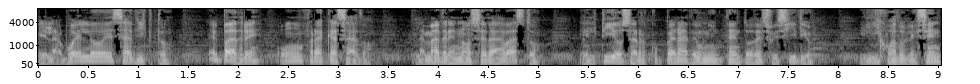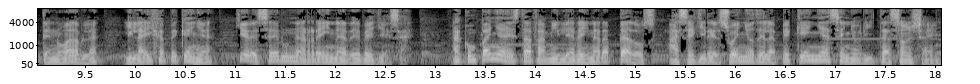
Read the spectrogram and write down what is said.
El abuelo es adicto, el padre un fracasado. La madre no se da abasto, el tío se recupera de un intento de suicidio el hijo adolescente no habla y la hija pequeña quiere ser una reina de belleza. Acompaña a esta familia de inadaptados a seguir el sueño de la pequeña señorita Sunshine,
